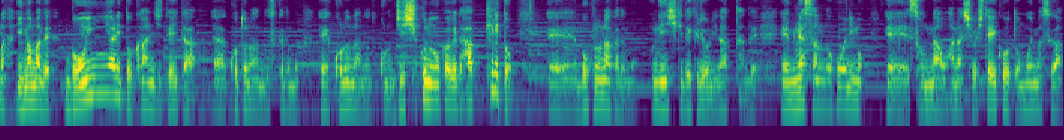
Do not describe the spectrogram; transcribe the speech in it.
まあ、今までぼんやりと感じていたことなんですけどもコロナのこの自粛のおかげではっきりと僕の中でも認識できるようになったんで皆さんの方にもそんなお話をしていこうと思いますが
